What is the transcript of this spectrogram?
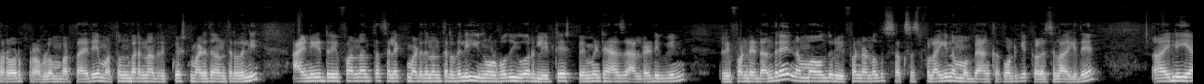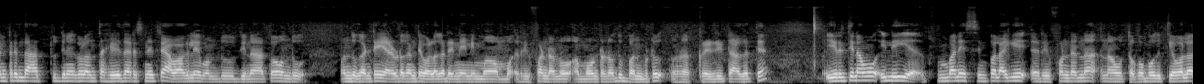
ಸರ್ವರ್ ಪ್ರಾಬ್ಲಮ್ ಬರ್ತಾ ಇದೆ. ಮತ್ತೊಂದು ಬಾರಿ ನಾನು ರಿಕ್ವೆಸ್ಟ್ ಮಾಡಿದ ನಂತರದಲ್ಲಿ ಐ ನೀಡ್ ರಿಫಂಡ್ ಅಂತ ಸೆಲೆಕ್ಟ್ ಮಾಡಿದ ನಂತರದಲ್ಲಿ, ಈ ನೋಡ್ಬೋದು your latest payment has already been refunded ಅಂದರೆ ನಮ್ಮ ಒಂದು ರಿಫಂಡ್ ಅನ್ನೋದು ಸಕ್ಸಸ್ಫುಲ್ ಆಗಿ ನಮ್ಮ ಬ್ಯಾಂಕ್ ಅಕೌಂಟ್ಗೆ ಕಳಿಸಲಾಗಿದೆ. ಇಲ್ಲಿ ಎಂಟರಿಂದ ಹತ್ತು ದಿನಗಳು ಅಂತ ಹೇಳಿದ್ದಾರೆ ಸ್ನೇಹಿತರೆ. ಆವಾಗಲೇ ಒಂದು ದಿನ ಅಥವಾ ಒಂದು ಒಂದು ಗಂಟೆ, ಎರಡು ಗಂಟೆ ಒಳಗಡೆನೇ ನಿಮ್ಮ ರಿಫಂಡ್ ಅನ್ನೋ ಅಮೌಂಟ್ ಅನ್ನೋದು ಬಂದ್ಬಿಟ್ಟು ಕ್ರೆಡಿಟ್ ಆಗುತ್ತೆ. ಈ ರೀತಿ ನಾವು ಇಲ್ಲಿ ತುಂಬಾ ಸಿಂಪಲ್ ಆಗಿ ರಿಫಂಡನ್ನು ನಾವು ತಗೋಬೋದು. ಕೇವಲ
